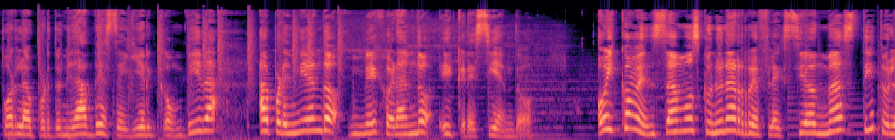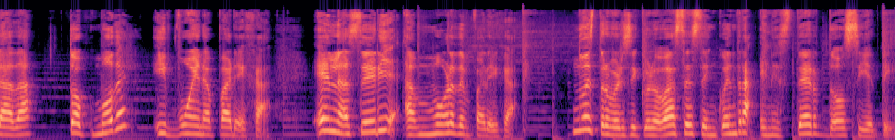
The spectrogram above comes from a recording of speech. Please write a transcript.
por la oportunidad de seguir con vida, aprendiendo, mejorando y creciendo. Hoy comenzamos con una reflexión más titulada Top Model y Buena Pareja en la serie Amor de Pareja. Nuestro versículo base se encuentra en Esther 2.7.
